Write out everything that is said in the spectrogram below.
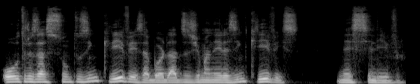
outros assuntos incríveis abordados de maneiras incríveis nesse livro.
